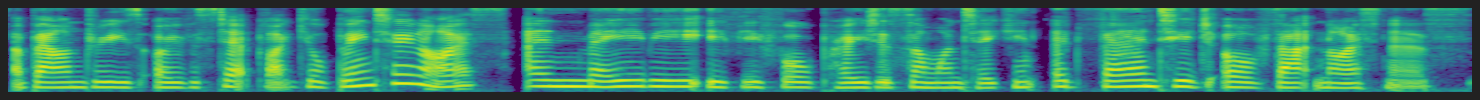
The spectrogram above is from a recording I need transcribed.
a boundary is overstepped, like you're being too nice. And maybe if you fall prey to someone taking advantage of that niceness,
